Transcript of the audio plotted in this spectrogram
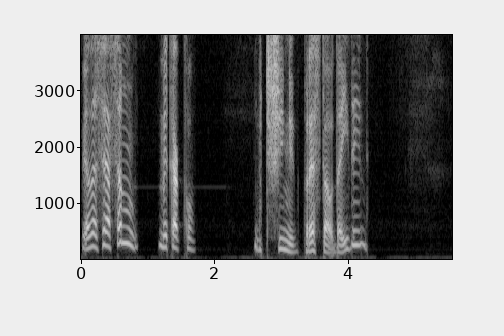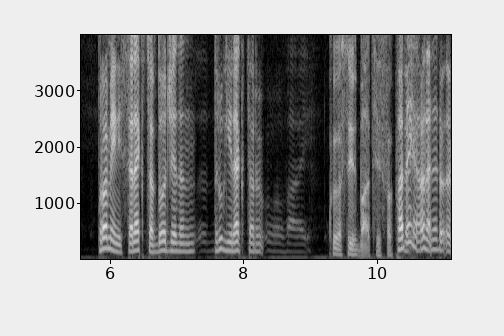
I onda se ja sam nekako u tišini prestao da idem. Promijeni se rektor, dođe jedan drugi rektor. Ovaj, Koji vas izbaci iz pa fakulteta. ne, on,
